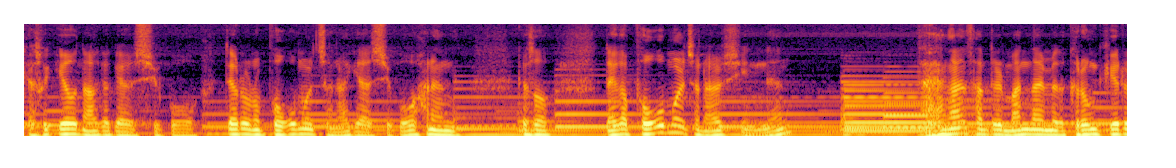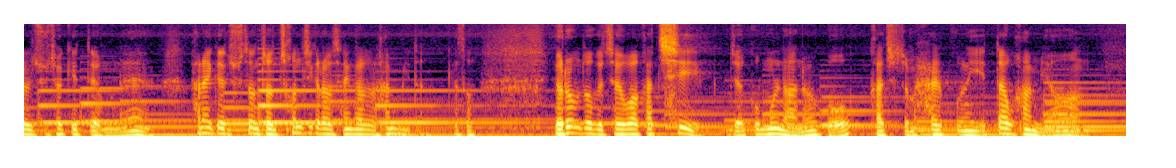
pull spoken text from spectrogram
계속 이어나가게 하시고 때로는 복음을 전하게 하시고 하는 그래서 내가 복음을 전할 수 있는 다양한 사람들 만나면서 그런 기회를 주셨기 때문에 하나님께서 주신 전 천직이라고 생각을 합니다. 그래서 여러분도 그 저와 같이 이제 꿈을 나누고 같이 좀 할 분이 있다고 하면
